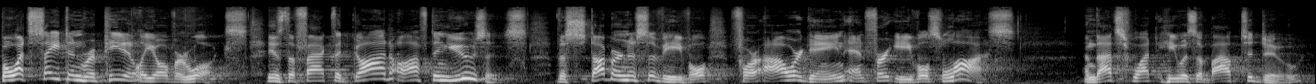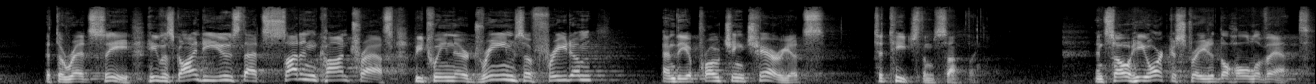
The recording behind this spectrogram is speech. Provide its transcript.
But what Satan repeatedly overlooks is the fact that God often uses the stubbornness of evil for our gain and for evil's loss. And that's what he was about to do at the Red Sea. He was going to use that sudden contrast between their dreams of freedom and the approaching chariots to teach them something. And so he orchestrated the whole event.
